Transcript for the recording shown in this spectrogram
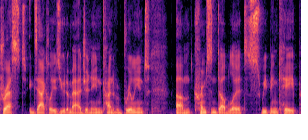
dressed exactly as you'd imagine in kind of a brilliant um, crimson doublet, sweeping cape,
